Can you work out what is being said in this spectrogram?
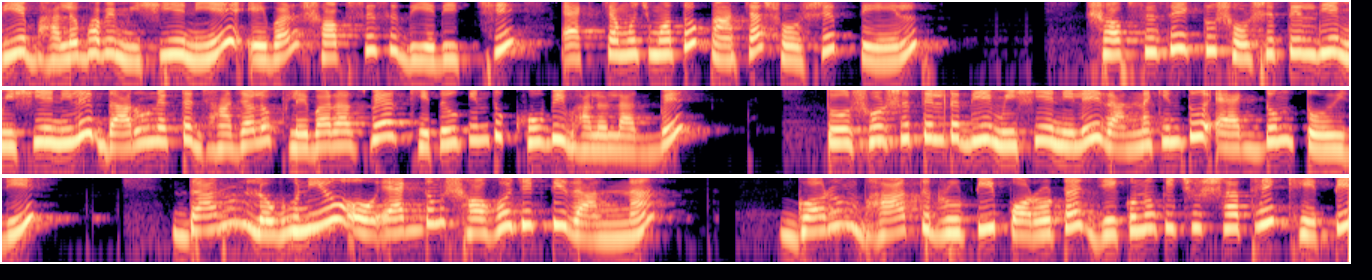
দিয়ে ভালোভাবে মিশিয়ে নিয়ে এবার সবশেষে দিয়ে দিচ্ছি এক চামচ মতো কাঁচা সর্ষের তেল। সবশেষে একটু সর্ষের তেল দিয়ে মিশিয়ে নিলে দারুণ একটা ঝাঁঝালো ফ্লেভার আসবে আর খেতেও কিন্তু খুবই ভালো লাগবে। তো সর্ষের তেলটা দিয়ে মিশিয়ে নিলেই রান্না কিন্তু একদম তৈরি। দারুণ লোভনীয় ও একদম সহজ একটি রান্না। গরম ভাত, রুটি, পরোটা যে কোনো কিছুর সাথে খেতে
